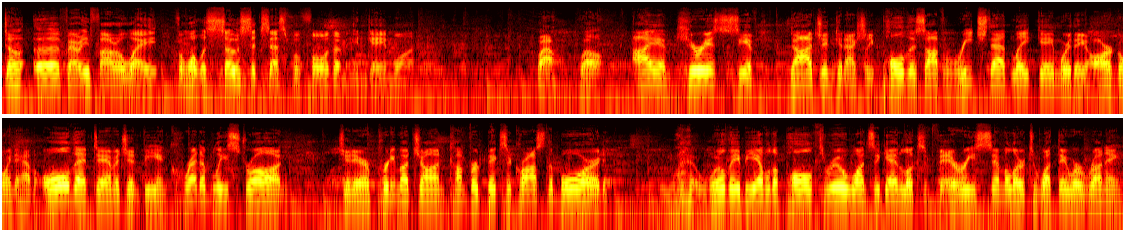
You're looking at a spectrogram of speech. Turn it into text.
don't err very far away from what was so successful for them in game one. Wow. Well, I am curious to see if Najin can actually pull this off, reach that late game where they are going to have all that damage and be incredibly strong. Jin Air pretty much on comfort picks across the board. Will they be able to pull through once again? Looks very similar to what they were running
